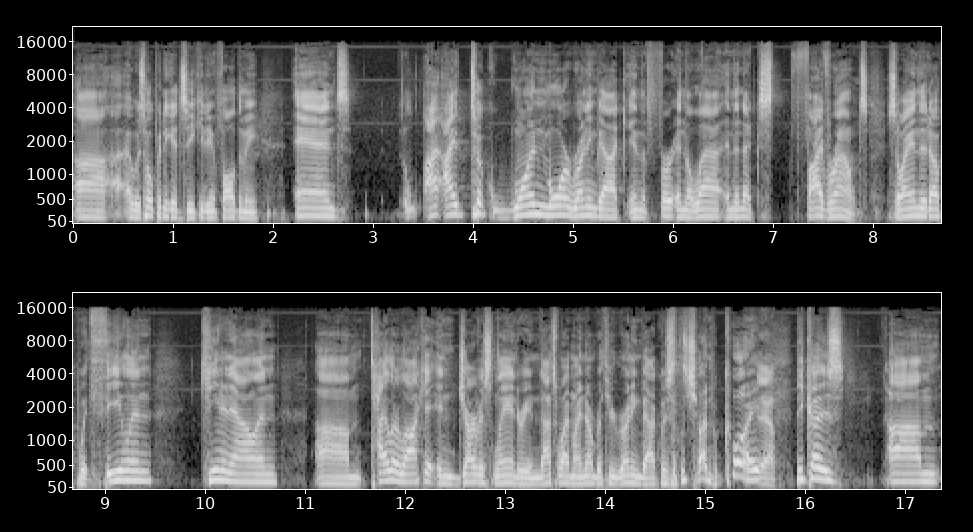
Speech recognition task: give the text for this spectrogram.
Uh, I was hoping to get Zeke. He didn't fall to me, and I, I took one more running back in the fir- in the la- in the next five rounds. So I ended up with Thielen, Keenan Allen um, Tyler Lockett and Jarvis Landry, and that's why my number three running back was Sean McCoy. Yeah. Because um,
